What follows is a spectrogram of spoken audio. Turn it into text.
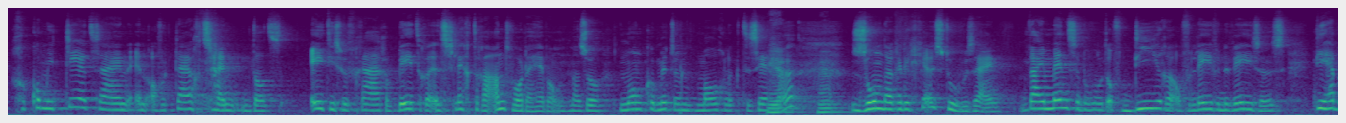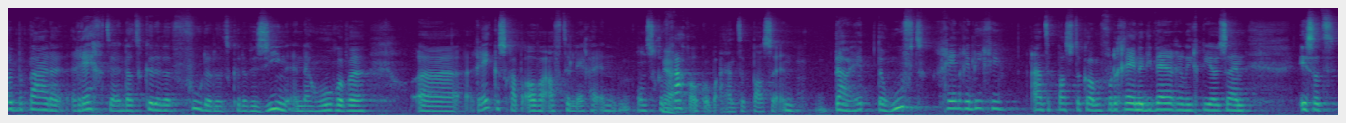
gecommitteerd zijn en overtuigd zijn dat ethische vragen betere en slechtere antwoorden hebben, om het maar zo non-committal mogelijk te zeggen, Ja, ja. zonder religieus te hoeven zijn. Wij mensen bijvoorbeeld, of dieren of levende wezens, die hebben bepaalde rechten en dat kunnen we voeden, dat kunnen we zien en daar horen we eh, rekenschap over af te leggen en ons gedrag ook op aan te passen. En daar, heb, daar hoeft geen religie aan te pas te komen. Voor degenen die wel religieus zijn, is het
